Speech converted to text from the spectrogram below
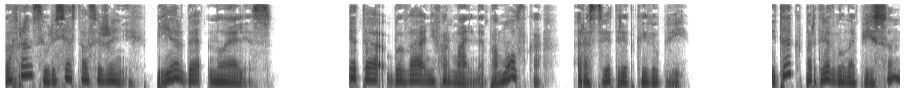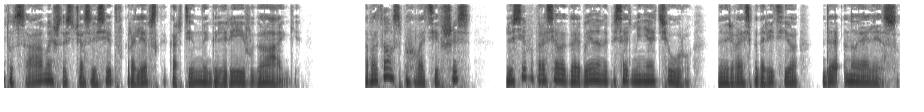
Во Франции у Люси остался жених Пьер де Ноэлес. Это была неформальная помолвка, расцвет редкой любви. Итак, портрет был написан, тот самый, что сейчас висит в Королевской картинной галерее в Гааге. А потом, спохватившись, Люси попросила Гальбейна написать миниатюру, намереваясь подарить ее де Ноялесу.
